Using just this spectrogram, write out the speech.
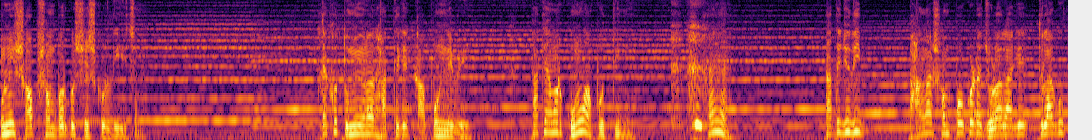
উনি সব সম্পর্ক শেষ করে দিয়েছেন। দেখো, তুমি ওনার হাত থেকে কাপড় নেবে, তাতে আমার কোনো আপত্তি নেই। হ্যাঁ তাতে যদি ভাঙা সম্পর্কটা জোড়া লাগে, তো লাগুক।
